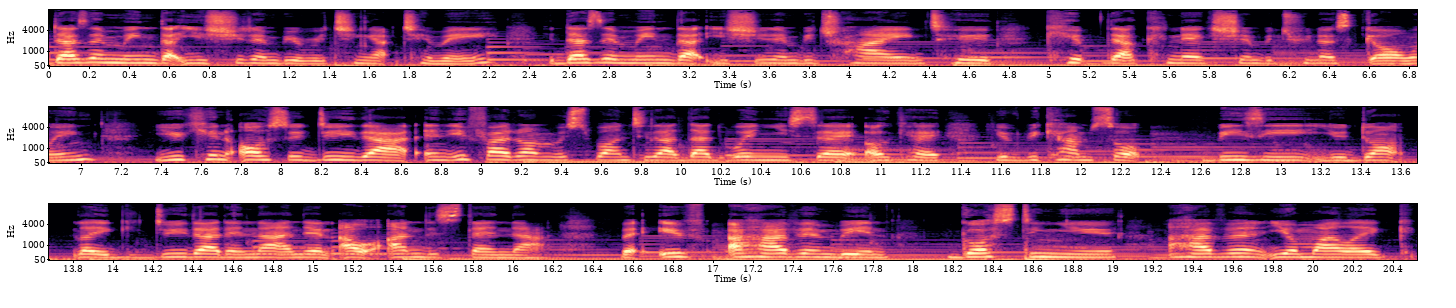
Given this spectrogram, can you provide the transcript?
doesn't mean that you shouldn't be reaching out to me. It doesn't mean that you shouldn't be trying to keep that connection between us going. You can also do that. And if I don't respond to that, that when you say, okay, you've become so busy, you don't like do that and that, and then I'll understand that. But if I haven't been ghosting you. I haven't, you're my like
